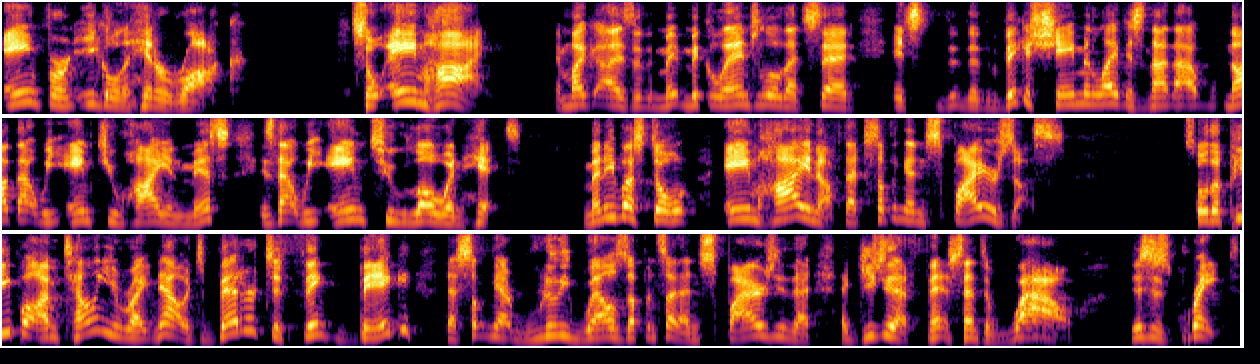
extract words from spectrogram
aim for an eagle and hit a rock. So aim high. And Mike, uh, as Michelangelo that said, it's the, the, biggest shame in life is not that not that we aim too high and miss, is that we aim too low and hit. Many of us don't aim high enough. That's something that inspires us. So the people, I'm telling you right now, it's better to think big. That's something that really wells up inside, that inspires you, that, that gives you that sense of wow, this is great.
